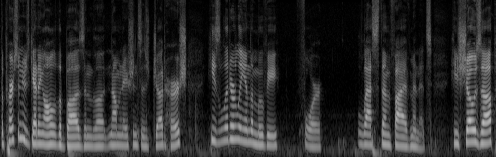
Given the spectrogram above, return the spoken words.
the person who's getting all of the buzz and the nominations is Judd Hirsch. He's literally in the movie for less than five minutes. He shows up.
